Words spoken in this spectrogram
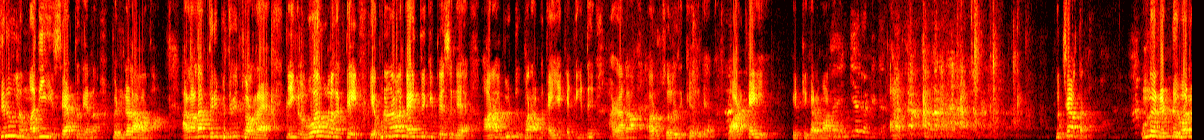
திருவில் மதியை சேர்த்தது என்ன? பெண்களால தான் அதனால தான் திருப்பி திருப்பி சொல்றேன். நீங்கள் ஓர் உலகத்தில் எப்படினாலும் கை தூக்கி பேசுங்க. ஆனால் வீட்டுக்கு போனால் அப்படி கையை கட்டிக்கிட்டு அழகா அவர் சொல்லுது கேளுங்க. வாழ்க்கை வெற்றிகரமானது. ஆ. இன்னும் ரெண்டு வரு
